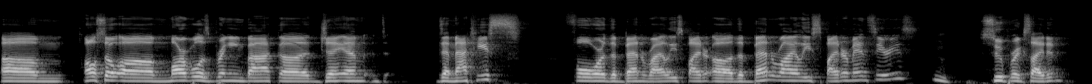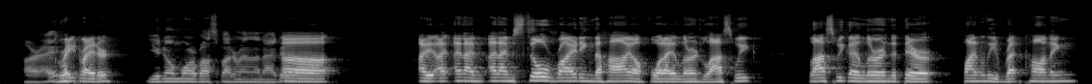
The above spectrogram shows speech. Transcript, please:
Um, also, uh, Marvel is bringing back uh, J.M. D- DeMatteis for the Ben Riley Spider uh, the Ben Riley Spider-Man series. Hmm. Super excited. All right. Great writer. You know more about Spider-Man than I do. Uh, I, I and I'm and I'm still riding the high off what I learned last week. Last week I learned that they're finally retconning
